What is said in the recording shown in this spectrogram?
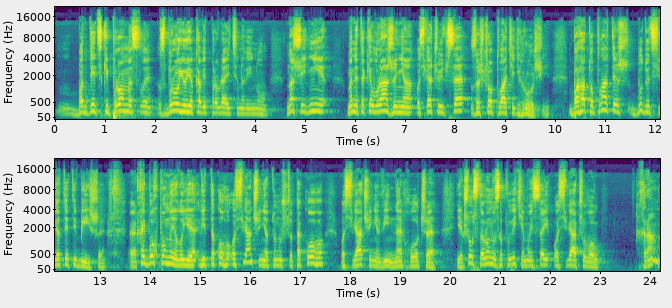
бандитські промисли, зброю, яка відправляється на війну. В наші дні в мене таке враження, освячують все, за що платять гроші. Багато платиш, будуть святити більше. Е, Хай Бог помилує від такого освячення, тому що такого освячення він не хоче. Якщо в старому заповіті Мойсей освячував храм,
